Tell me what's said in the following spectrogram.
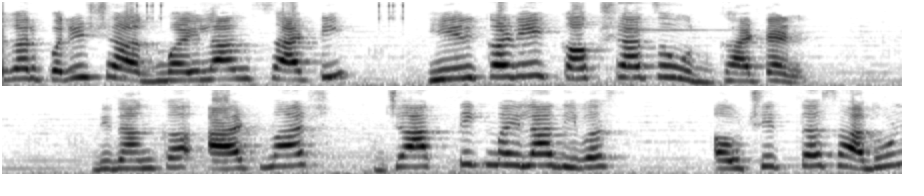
नगर परिषद महिलांसाठी हिरकणी कक्षाचं उद्घाटन. दिनांक आठ मार्च जागतिक महिला दिवस औचित्य साधून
